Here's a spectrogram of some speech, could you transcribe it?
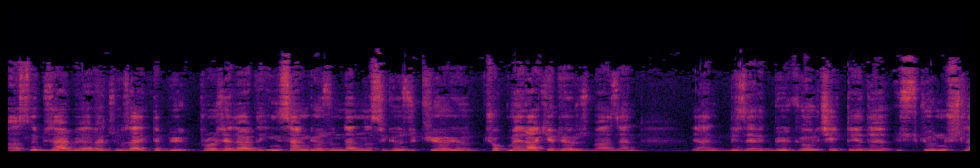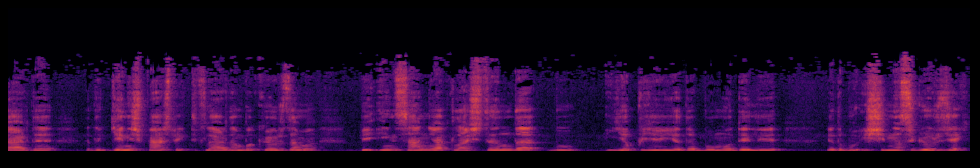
aslında güzel bir araç. Özellikle büyük projelerde insan gözünden nasıl gözüküyor çok merak ediyoruz bazen. Yani biz evet büyük ölçekte ya da üst görünüşlerde ya da geniş perspektiflerden bakıyoruz ama bir insan yaklaştığında bu yapıyı ya da bu modeli ya da bu işi nasıl görecek?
